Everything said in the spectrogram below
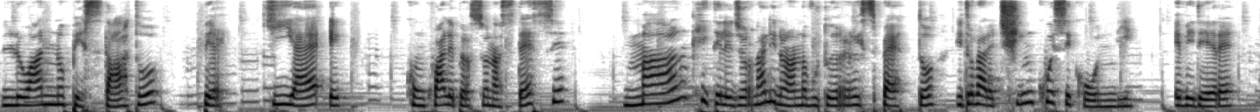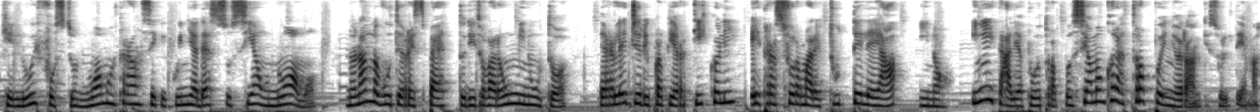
lo hanno pestato per chi è e con quale persona stesse ma anche i telegiornali non hanno avuto il rispetto di trovare 5 secondi e vedere che lui fosse un uomo trans e che quindi adesso sia un uomo. Non hanno avuto il rispetto di trovare un minuto per leggere i propri articoli e trasformare tutte le A in O. In Italia purtroppo siamo ancora troppo ignoranti sul tema,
